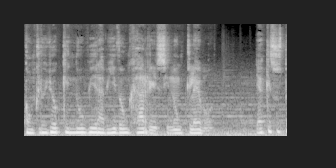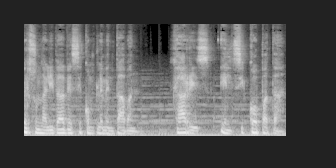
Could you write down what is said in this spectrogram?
concluyó que no hubiera habido un Harris sin un Clevo, ya que sus personalidades se complementaban. Harris, el psicópata,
